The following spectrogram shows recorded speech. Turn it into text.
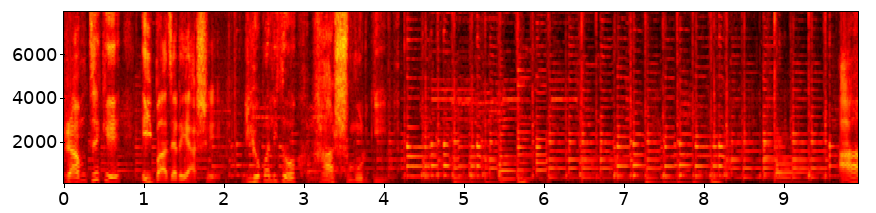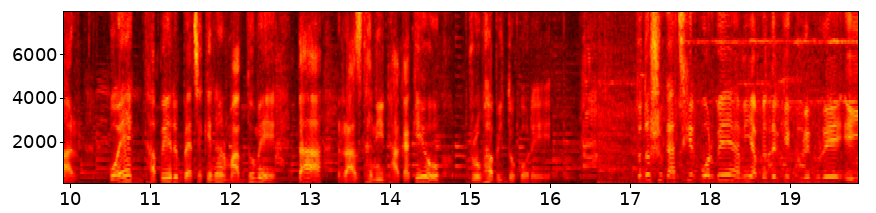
গ্রাম থেকে এই বাজারে আসে গৃহপালিত হাঁস মুরগি। আর কয়েক ধাপের বেচাকেনার মাধ্যমে তা রাজধানী ঢাকাকেও প্রভাবিত করে। তো দর্শক, আজকের পর্বে আমি আপনাদেরকে ঘুরে ঘুরে এই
